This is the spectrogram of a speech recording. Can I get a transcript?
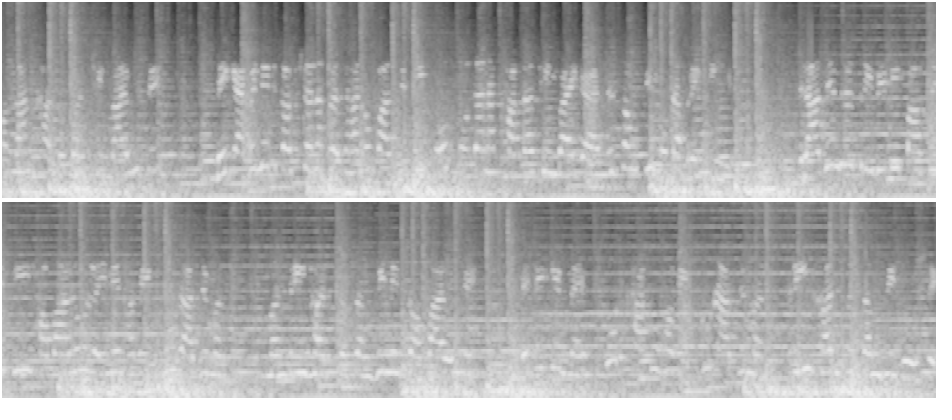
મકાન, ખાતું પણ છીનવાયું છે. બે કેબિનેટ કક્ષાના પ્રધાનો પાસેથી પોતપોતાના ખાતા છીનવાઈ ગયા છે. સૌથી મોટા બ્રેકિંગ ન્યૂઝ રાજેન્દ્ર ત્રિવેદી પાસેથી હવાલો લઈને હવે ગૃહ રાજ્યમંત્રી હર્ષ સંઘવીને સોંપાયો છે. એટલે કે મહેસૂલ ખાતું હવે રાજ્યમંત્રી હર્ષ સંઘવી જોશે.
